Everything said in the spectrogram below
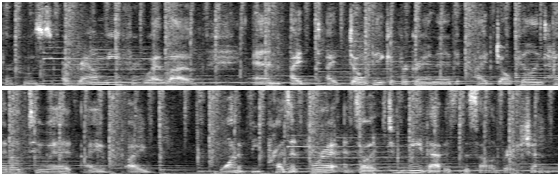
for who's around me, for who I love. And I, I don't take it for granted. I don't feel entitled to it. I, I want to be present for it. And so to me, that is the celebration.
